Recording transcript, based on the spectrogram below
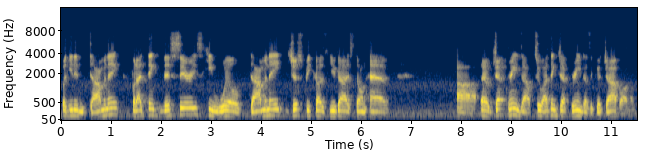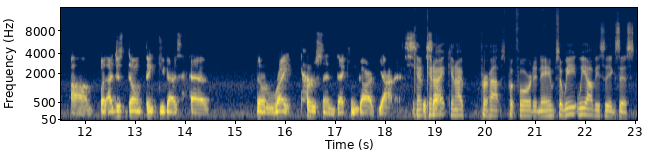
but he didn't dominate. But I think this series he will dominate just because you guys don't have. Uh, oh, Jeff Green's out too. I think Jeff Green does a good job on him. Um, but I just don't think you guys have the right person that can guard Giannis. Can, can so, I can I perhaps put forward a name? So we we obviously exist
